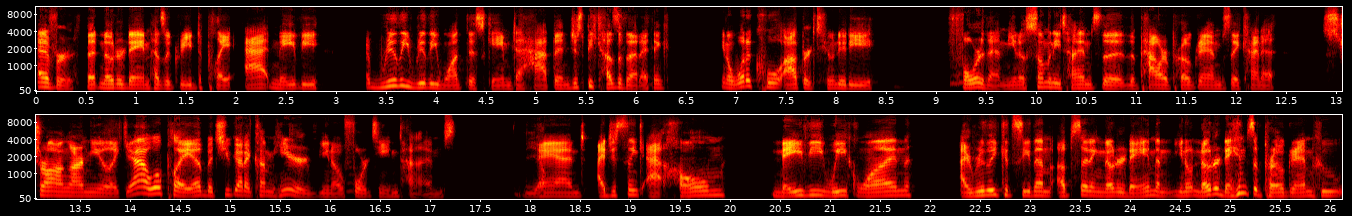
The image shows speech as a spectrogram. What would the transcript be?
ever that Notre Dame has agreed to play at Navy. I really, really want this game to happen just because of that. I think, you know, what a cool opportunity for them. You know, so many times the the power programs they kind of strong arm you like, yeah, we'll play you, but you got to come here, you know, 14 times. Yep. And I just think at home, Navy week one, I really could see them upsetting Notre Dame. And, you know, Notre Dame's a program who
